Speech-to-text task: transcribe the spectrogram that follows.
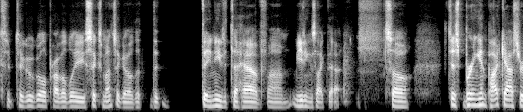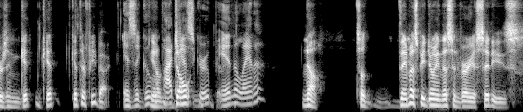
to, to Google probably six months ago that, that they needed to have um, meetings like that. So just bring in podcasters and get get get their feedback. Is the Google you know, podcast group in Atlanta? No. So they must be doing this in various cities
